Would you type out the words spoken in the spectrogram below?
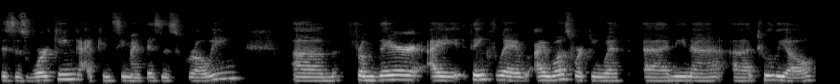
This is working. I can see my business growing. Um, from there i thankfully i, I was working with uh, nina uh, tulio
